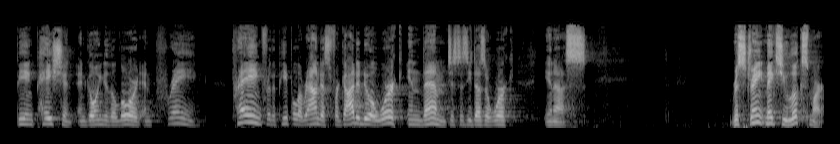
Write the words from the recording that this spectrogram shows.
being patient and going to the Lord and praying, praying for the people around us, for God to do a work in them just as He does a work in us. Restraint makes you look smart.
